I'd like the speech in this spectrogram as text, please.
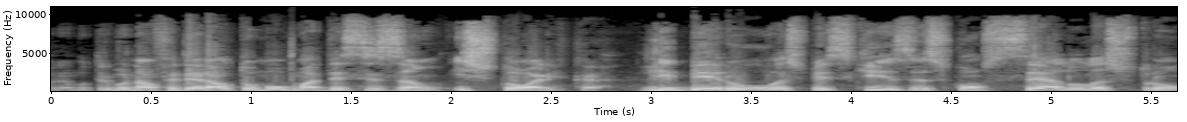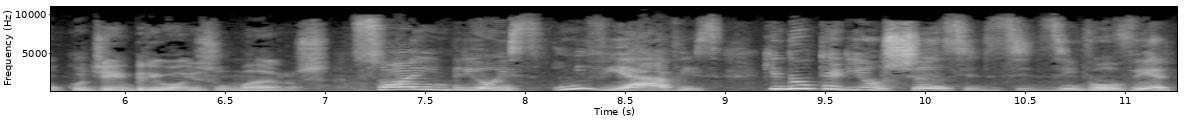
O Supremo Tribunal Federal tomou uma decisão histórica. Liberou as pesquisas com células-tronco de embriões humanos. Só embriões inviáveis, que não teriam chance de se desenvolver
